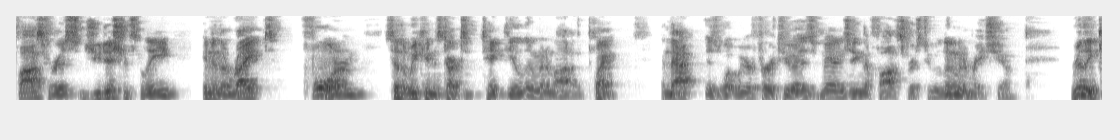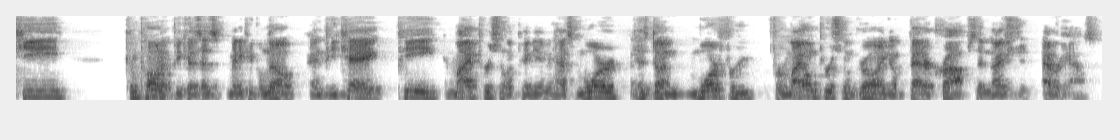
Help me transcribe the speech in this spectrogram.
phosphorus judiciously and in the right form so that we can start to take the aluminum out of the plant. And that is what we refer to as managing the phosphorus to aluminum ratio. Really key component because as many people know, NPK, P, in my personal opinion, has more has done more for for my own personal growing of better crops than nitrogen ever has.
